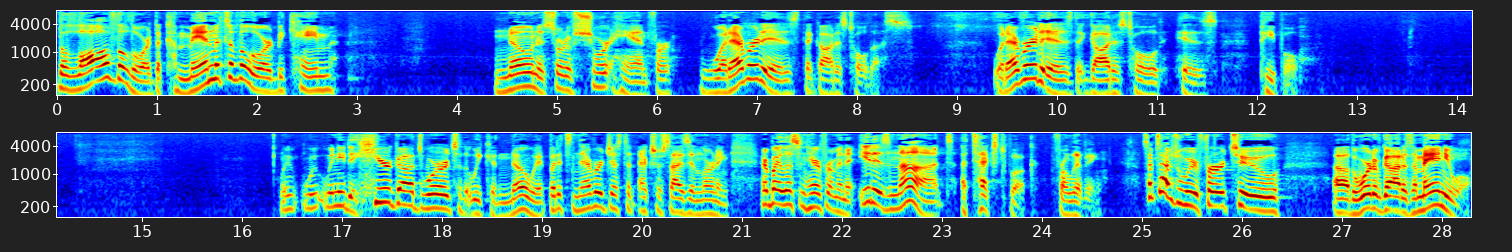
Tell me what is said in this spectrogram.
the law of the Lord, the commandments of the Lord became known as sort of shorthand for whatever it is that God has told us whatever it is that God has told his people. We, we, we, need to hear God's word so that we can know it, but it's never just an exercise in learning. Everybody, listen here for a minute. It is not a textbook for living. Sometimes we refer to uh, the Word of God as a manual,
